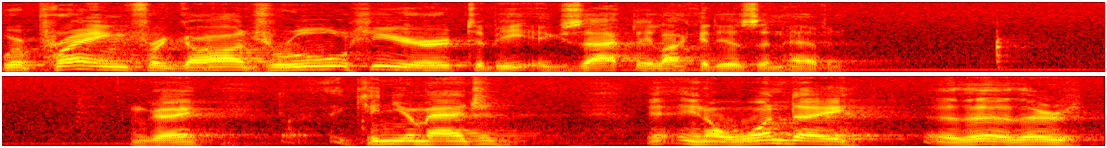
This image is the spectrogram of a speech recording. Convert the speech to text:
We're praying for God's rule here to be exactly like it is in heaven. Okay? Can you imagine? You know, one day uh, there's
